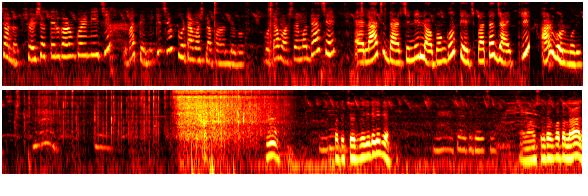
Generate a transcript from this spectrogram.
চলো সরিষার তেল গরম করে নিয়েছি এবার তেলে কিছু গোটা মশলা ফোড়ন দেবো। গোটা মশলার মধ্যে আছে এলাচ দারচিনি লবঙ্গ তেজপাতা জায়ত্রী আর গোলমরিচ। হ্যাঁ? কত চর্বি বেজে দেখেছ? মাংসটা কত লাল?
